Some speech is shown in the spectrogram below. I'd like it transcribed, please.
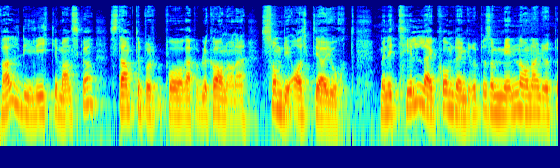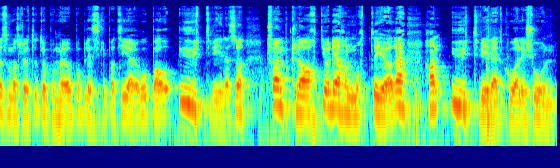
veldig rike mennesker stemte på, på republikanerne, som de alltid har gjort. Men i tillegg kom det en gruppe som minner om den gruppe som har sluttet opp om høyrepopulistiske partier i Europa, og utvidet. Så Trump klarte jo det han måtte gjøre. Han utvidet koalisjonen.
